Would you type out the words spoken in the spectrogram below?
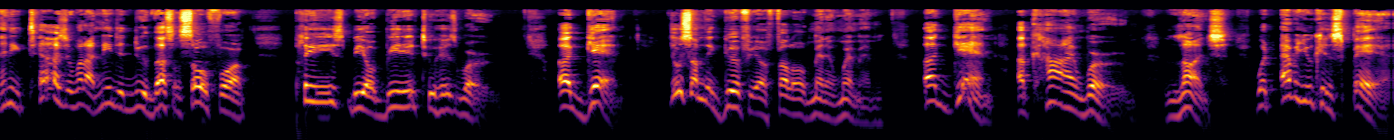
and He tells you what I need you to do, thus and so forth, please be obedient to His word. Again, do something good for your fellow men and women. Again, a kind word, lunch, whatever you can spare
